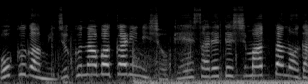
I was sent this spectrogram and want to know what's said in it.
僕が未熟なばかりに処刑されてしまったのだ。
